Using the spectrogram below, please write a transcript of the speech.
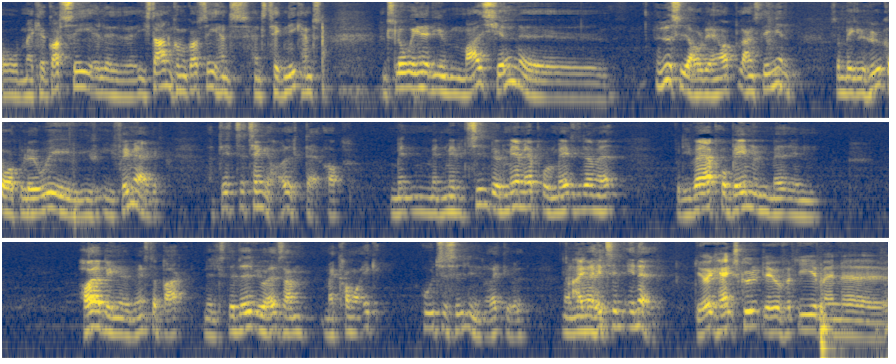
og man kan godt se, eller i starten kunne man godt se hans, hans teknik. Han, han slog en af de meget sjældne øh, ydersideafleveringer op langs linjen, som Mikkel Hylgaard kunne løbe ud i, i, i frimærket. Og det, det tænkte jeg, hold da op. Men, men med tiden blev det mere og mere problematisk det der med, fordi hvad er problemet med en højrebenet venstre bak, Niels? Det ved vi jo alle sammen. Man kommer ikke ud til sidelinjen rigtig vel. Man er hele tiden indad. Det er jo ikke hans skyld, det er jo fordi, man, øh,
